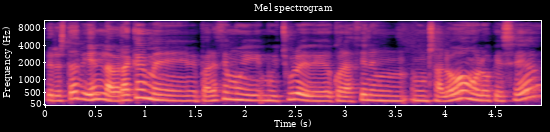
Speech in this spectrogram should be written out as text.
Pero está bien, la verdad que me, me parece muy, muy chulo y de decoración en un, en un salón o lo que sea.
